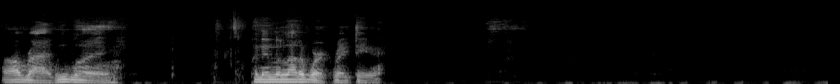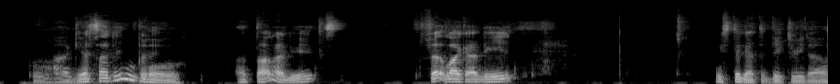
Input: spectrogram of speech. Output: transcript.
All right, we won. Put in a lot of work right there. I guess I didn't put in. I thought I did. Felt like I did. We still got the victory though.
